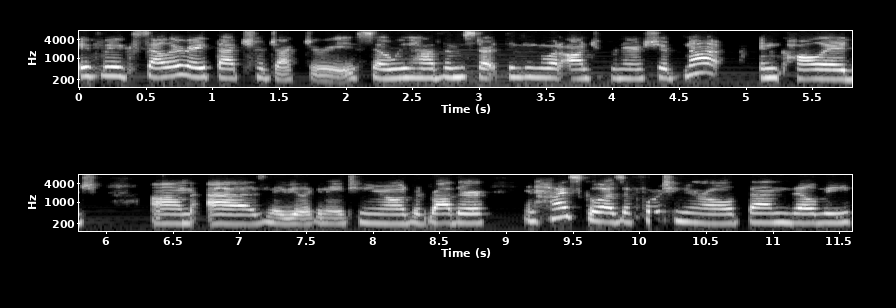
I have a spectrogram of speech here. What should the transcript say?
if we accelerate that trajectory so we have them start thinking about entrepreneurship not in college um, as maybe like an 18 year old, but rather in high school as a 14 year old, then they'll be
